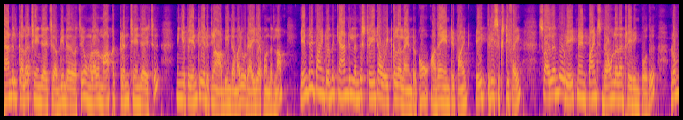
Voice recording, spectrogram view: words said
கேண்டில் கலர் சேஞ்ச் ஆயிடுச்சு அப்படின்றத வச்சு உங்களால் மார்க்கெட் ட்ரெண்ட் சேஞ்ச் ஆயிடுச்சு. நீங்கள் இப்போ என்ட்ரி எடுக்கலாம் அப்படின்ற மாதிரி ஒரு ஐடியாக்கு வந்துடலாம். என்ட்ரி பாயிண்ட் வந்து கேண்டில்லேருந்து ஸ்ட்ரெயிட்டாக ஒயிட் கலர் லைன் இருக்கும். அதான் entry point eight three sixty five so அதுலேருந்து ஒரு எயிட் நைன் பாயிண்ட்ஸ் டவுனில் தான் ட்ரேடிங் போகுது. ரொம்ப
